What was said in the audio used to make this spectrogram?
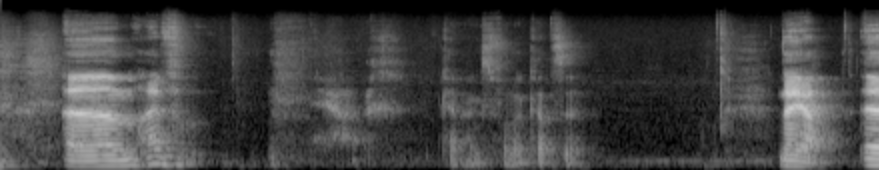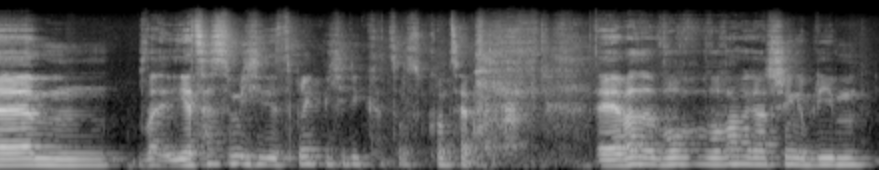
ähm, einfach. Ja, keine Angst vor der Katze. Naja, ähm, jetzt hast du mich, jetzt bringt mich hier die Katze aus dem Konzept. äh, wo, wo waren wir gerade stehen geblieben?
